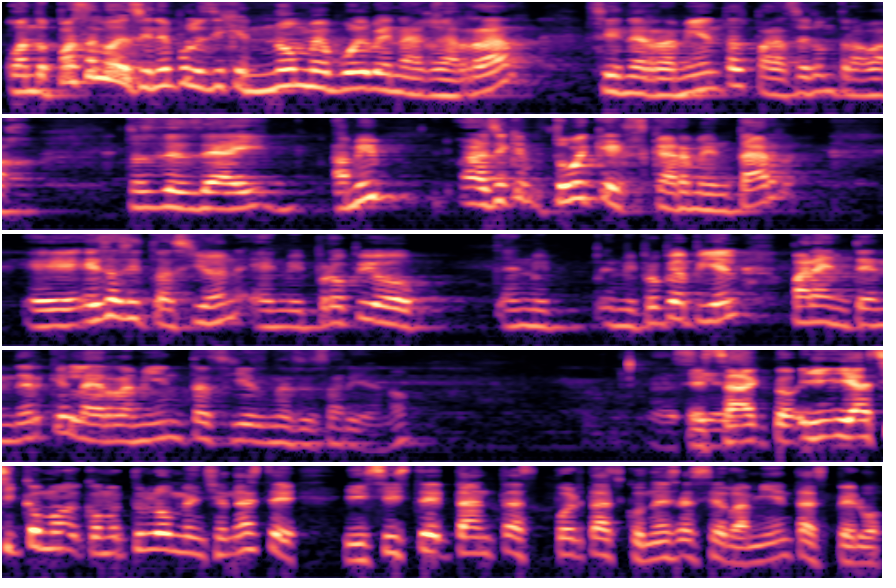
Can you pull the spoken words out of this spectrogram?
Cuando pasa lo de Cinépolis dije, no me vuelven a agarrar sin herramientas para hacer un trabajo. Entonces desde ahí, a mí, así que tuve que escarmentar eh, esa situación en mi propio, en mi, en mi propia piel para entender que la herramienta sí es necesaria, ¿no? Exacto, y, así como, como tú lo mencionaste, hiciste tantas puertas con esas herramientas, pero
